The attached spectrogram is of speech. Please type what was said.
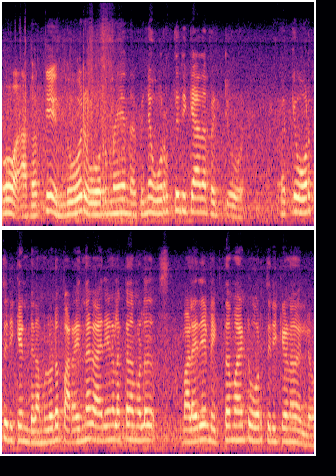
ഓ അതൊക്കെ എന്തോ ഒരു ഓർമ്മയെന്ന്. പിന്നെ ഓർത്തിരിക്കാതെ പറ്റുമോ അതൊക്കെ ഓർത്തിരിക്കണ്ടേ? നമ്മളോട് പറയുന്ന കാര്യങ്ങളൊക്കെ നമ്മൾ വളരെ വ്യക്തമായിട്ട് ഓർത്തിരിക്കണമല്ലോ.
